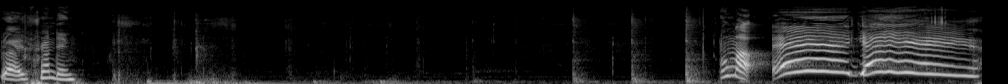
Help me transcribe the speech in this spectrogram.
Guys, trending. Oh my. Hey, yay!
